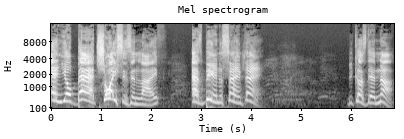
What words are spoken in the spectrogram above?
and your bad choices in life as being the same thing. Because they're not.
